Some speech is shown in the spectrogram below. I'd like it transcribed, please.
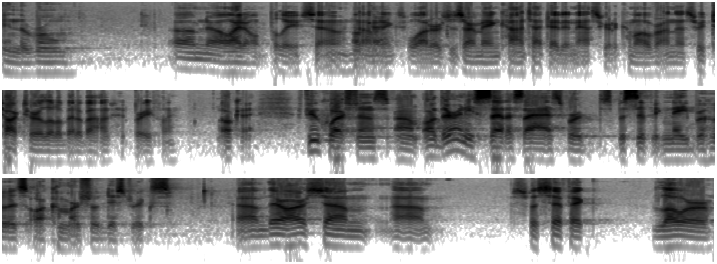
in the room? Um, no, I don't believe so. Okay. Dominic Waters is our main contact. I didn't ask her to come over on this. We talked to her a little bit about it briefly. Okay. A few questions. Um, Are there any set-asides for specific neighborhoods or commercial districts? Um, There are some um, specific lower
